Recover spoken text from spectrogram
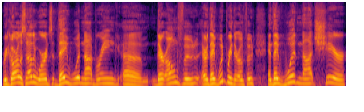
Regardless, in other words, they would not bring um, their own food, or they would bring their own food, and they would not share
